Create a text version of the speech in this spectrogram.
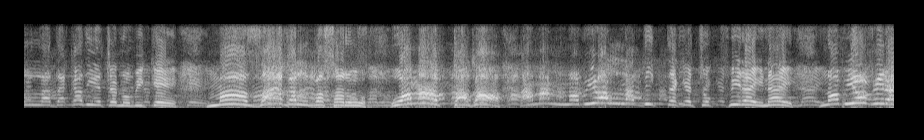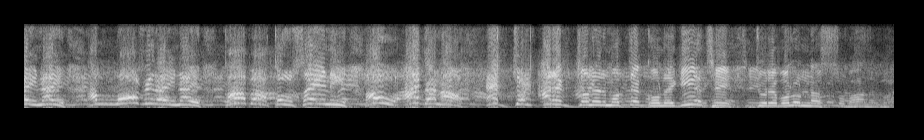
আল্লাহ দেখা দিয়েছে নবীকে, মা জাগাল বাসারু ওয়া মা তাগা। আমার নবী আল্লাহ দিক থেকে চোখ ফিরাই নাই, নবীও ফিরাই নাই আল্লাহ ফিরাই নাই। কাবা কৌসাইনি আও আদানা। একজন আরেকজনের মধ্যে গলে গিয়েছে। জোরে বলুন না, সুবহানাল্লাহ।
